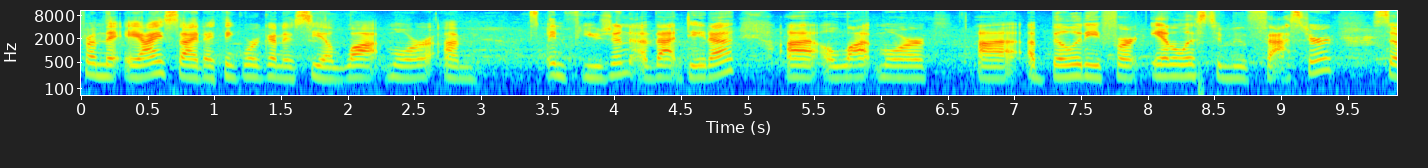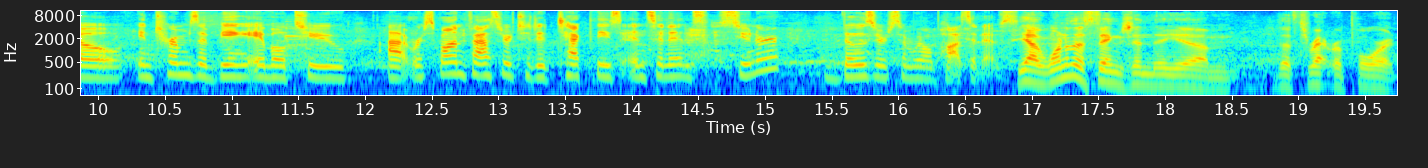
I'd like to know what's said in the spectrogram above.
from the AI side, I think we're going to see a lot more um, infusion of that data, uh, a lot more uh, ability for analysts to move faster. So in terms of being able to uh, respond faster to detect these incidents sooner, those are some real positives. Yeah, one of the things in the, um, the threat report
